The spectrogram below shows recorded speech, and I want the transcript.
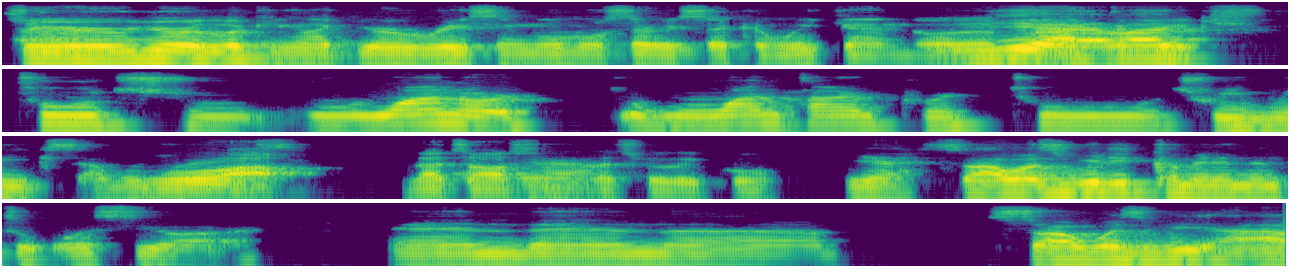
So you're you're looking like you're racing almost every second weekend. Or yeah, like two, two, one or one time per two, three weeks. I would wow, race. that's awesome. Yeah. That's really cool. yeah so i was really committed into ocr and then uh, so i was really i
